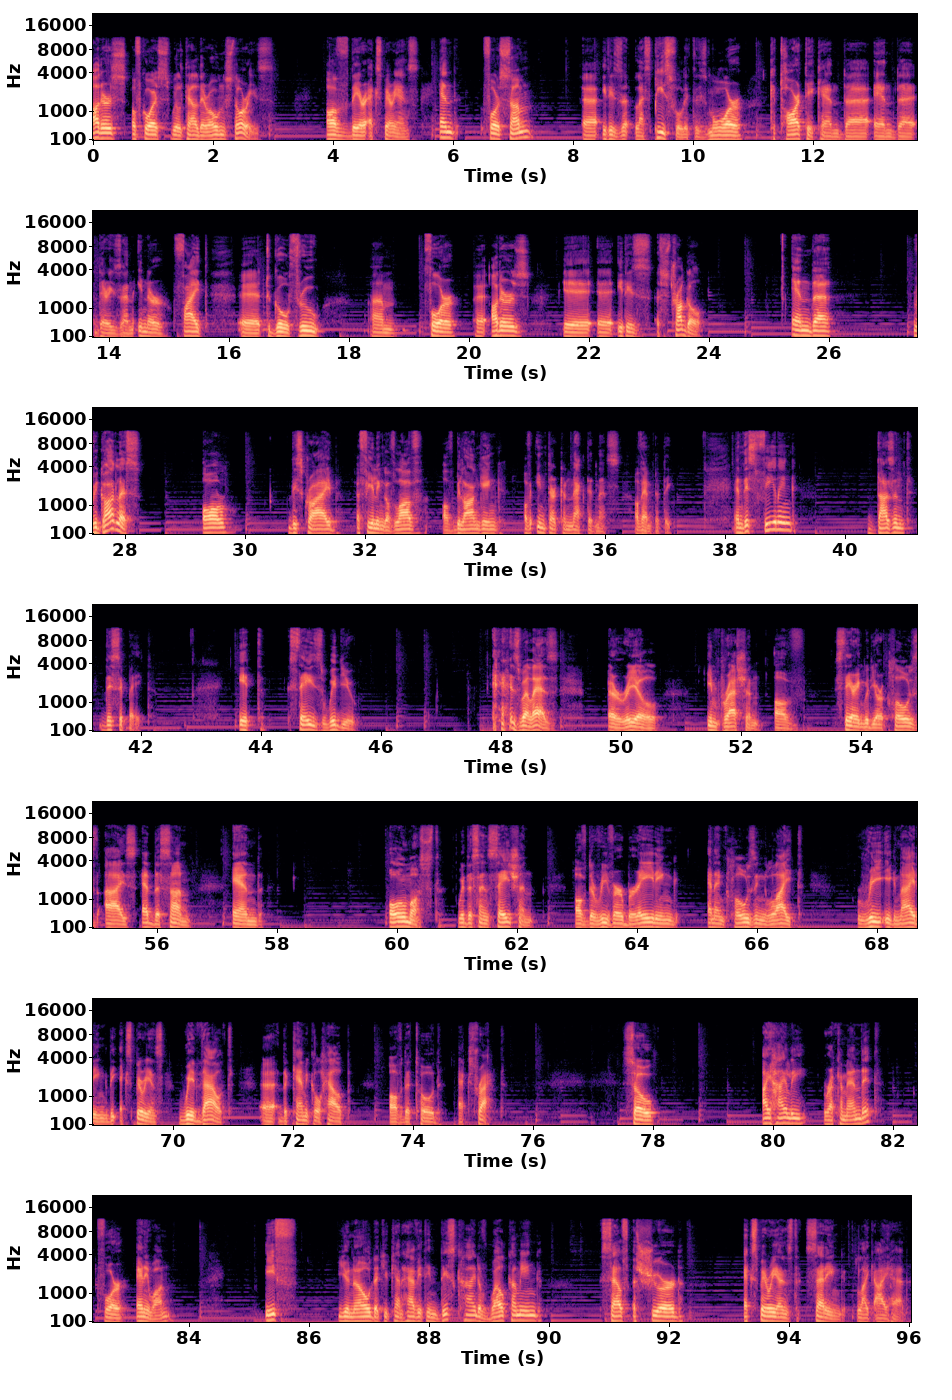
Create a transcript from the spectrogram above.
Others, of course, will tell their own stories of their experience. And for some, uh, it is less peaceful, it is more cathartic and, uh, and uh, there is an inner fight uh, to go through. Um, for uh, others, uh, it is a struggle. And regardless, all describe a feeling of love, of belonging, of interconnectedness, of empathy. And this feeling doesn't dissipate. It stays with you as well as a real impression of staring with your closed eyes at the sun and almost with the sensation of the reverberating and enclosing light reigniting the experience without uh, the chemical help of the toad extract. So I highly recommend it for anyone if you know that you can have it in this kind of welcoming, self-assured, experienced setting like I had.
